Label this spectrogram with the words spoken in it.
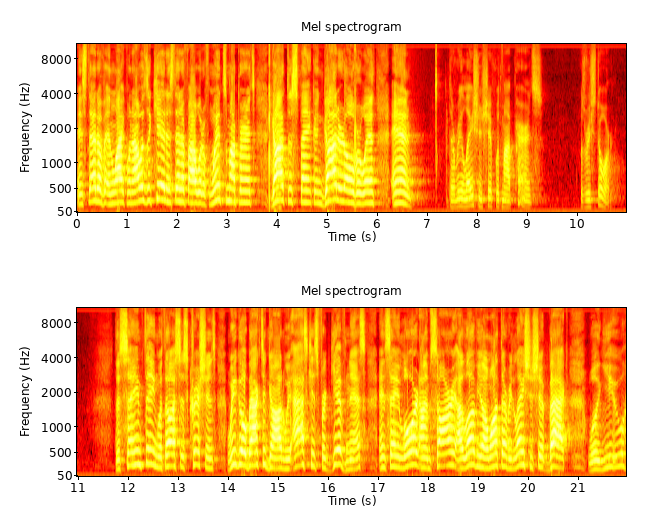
instead of, and like when I was a kid, instead of I would have went to my parents, got the spanking, got it over with, and the relationship with my parents was restored. The same thing with us as Christians. We go back to God, we ask His forgiveness, and say, Lord, I'm sorry, I love you, I want that relationship back. Will you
